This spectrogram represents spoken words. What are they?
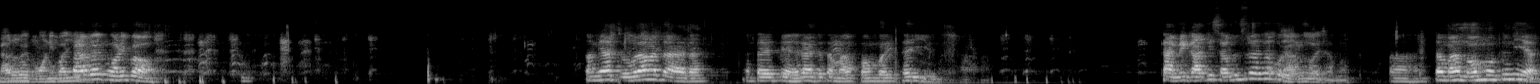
તારું ભાઈ પોણી બાજુ તારે પાણી પાવો. તમે આ જોરામાં જ હતા. અત્યારે પહેલા છે તમારું કોમ વળી થઈ ગયું. કામી ગાતી ચાલુ જ રહે છે કોઈ? ચાલુ હોય આમાં. હા હા. તમારું નામ મોટું નહીં યાર.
